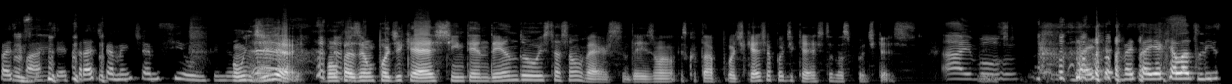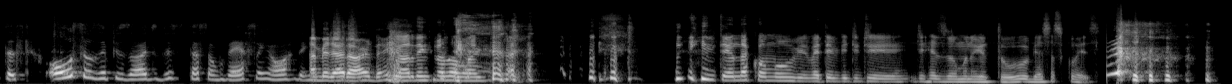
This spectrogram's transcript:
faz parte. É praticamente MCU, entendeu? Um É. dia vamos fazer um podcast entendendo o Estação Verso. Daí eles vão escutar podcast a podcast do nosso podcast. Ai, morro. Vai, vai sair aquelas listas. Ouça os episódios da Estação Verso em ordem. A melhor ordem. Em ordem cronológica. Entenda como ouvir. Vai ter vídeo de, de resumo no YouTube, essas coisas.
